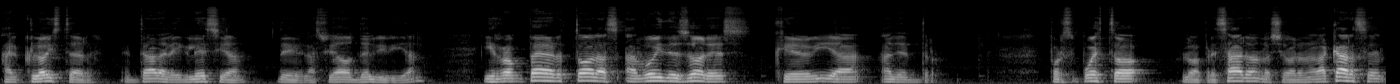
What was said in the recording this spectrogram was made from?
al cloister, entrar a la iglesia de la ciudad donde él vivía y romper todas las avoidesores que había adentro. Por supuesto, lo apresaron, lo llevaron a la cárcel,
